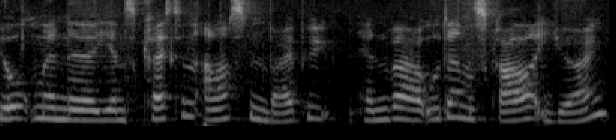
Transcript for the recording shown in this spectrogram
Jo, men uh, Jens Christian Andersen Vejby, han var uddannet skrædder i Jørgen,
